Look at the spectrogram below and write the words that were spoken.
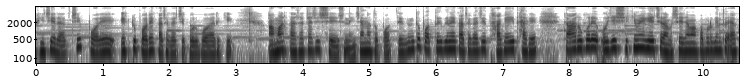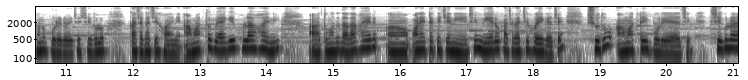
ভিজে রাখছি, পরে, একটু পরে কাছাকাছি করব আর কি। আমার কাছাকাছি শেষ নেই, জানো তো? প্রত্যেক দিন তো প্রত্যেক দিনের কাছাকাছি থাকেই থাকে। তার উপরে ওই যে সিকিমে গিয়েছিলাম সেই জামা কাপড় কিন্তু এখনও পড়ে রয়েছে, সেগুলো কাছাকাছি হয়নি। আমার তো ব্যাগই খোলা হয়নি। আর তোমাদের দাদা ভাইয়ের অনেকটা কেচে নিয়েছি, মেয়েরও কাছাকাছি হয়ে গেছে, শুধু আমারটাই পড়ে আছে। সেগুলো আর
